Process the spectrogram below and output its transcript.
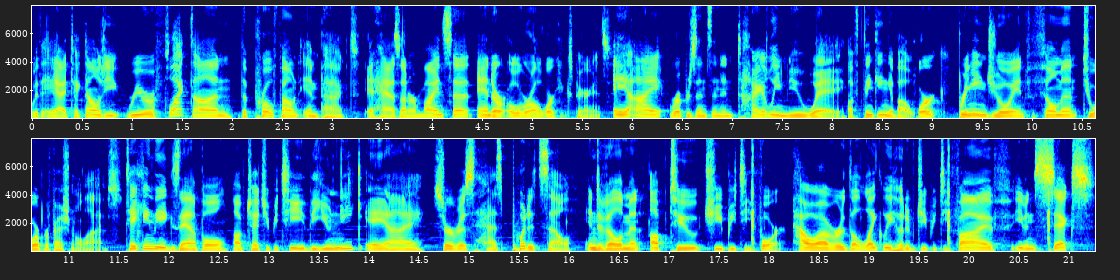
with AI technology, we reflect on the profound impact it has on our mindset and our overall work experience. AI represents an entirely new way of thinking about work, bringing joy and fulfillment to our professional lives. Taking the example of ChatGPT, the unique AI service has put itself in development up to GPT-4. However, the likelihood of GPT-5, even 6,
